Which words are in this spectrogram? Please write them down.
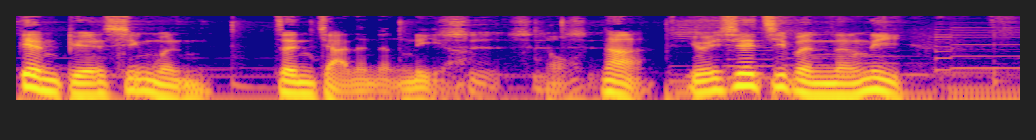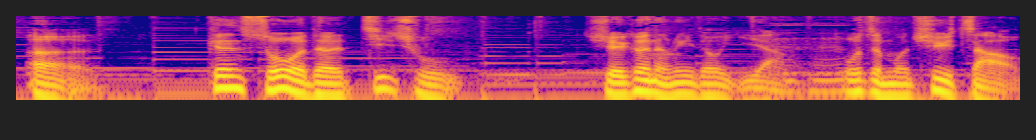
辨别新闻真假的能力啊。是是哦，那有一些基本能力，呃，跟所有的基础学科能力都一样。嗯我怎么去找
